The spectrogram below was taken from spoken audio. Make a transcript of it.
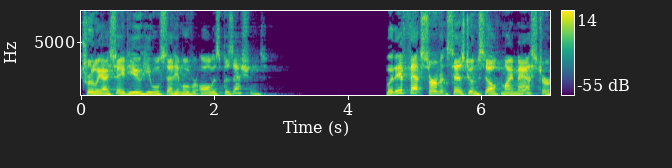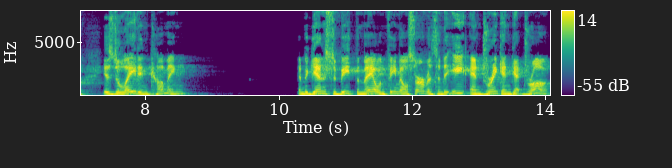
Truly I say to you, he will set him over all his possessions. But if that servant says to himself, My master is delayed in coming, and begins to beat the male and female servants and to eat and drink and get drunk,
